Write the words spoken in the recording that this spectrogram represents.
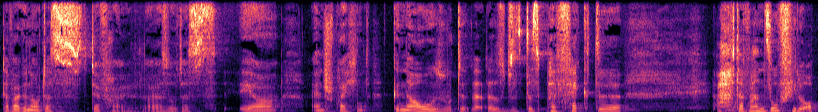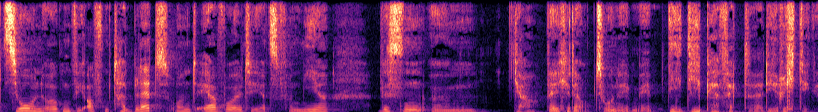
da war genau das der Fall. Also, dass er entsprechend genauso das, das, das perfekte ach, da waren so viele Optionen irgendwie auf dem Tablett und er wollte jetzt von mir wissen, ähm, ja, welche der Optionen eben, die, die perfekte, die richtige,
